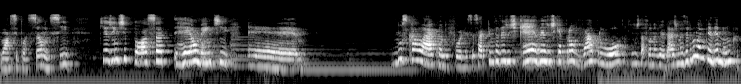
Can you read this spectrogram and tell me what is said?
com a situação em si, que a gente possa realmente é, nos calar quando for necessário, porque muitas vezes a gente quer, né? A gente quer provar para o outro que a gente está falando a verdade, mas ele não vai entender nunca.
